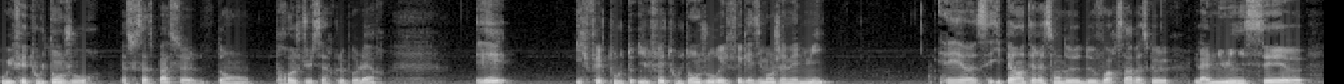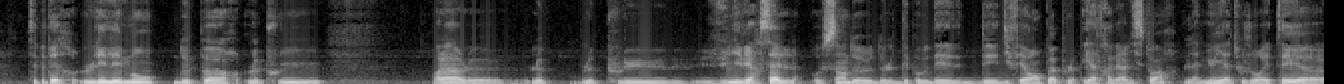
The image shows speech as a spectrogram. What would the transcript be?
où il fait tout le temps jour, parce que ça se passe dans proche du cercle polaire, et il fait tout le, il fait tout le temps jour, il fait quasiment jamais nuit. Et euh, c'est hyper intéressant de, voir ça, parce que la nuit, c'est euh, c'est peut-être l'élément de peur le plus voilà le, le, le plus universel au sein de, de- des, différents peuples et à travers l'histoire la nuit a toujours été euh,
